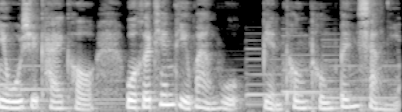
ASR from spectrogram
你无需开口，我和天地万物便通通奔向你。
